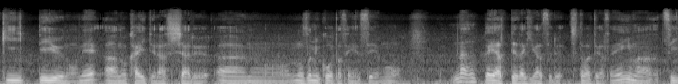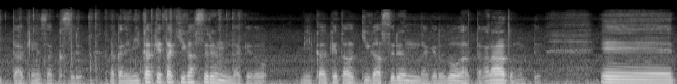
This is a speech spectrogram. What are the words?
きっていうのをね、あの、書いてらっしゃる、あの、のぞみこうた先生も、なんかやってた気がする。ちょっと待ってくださいね。今、ツイッター検索する。なんかね、見かけた気がするんだけど、見かけた気がするんだけど、どうだったかなと思って。えー、っ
